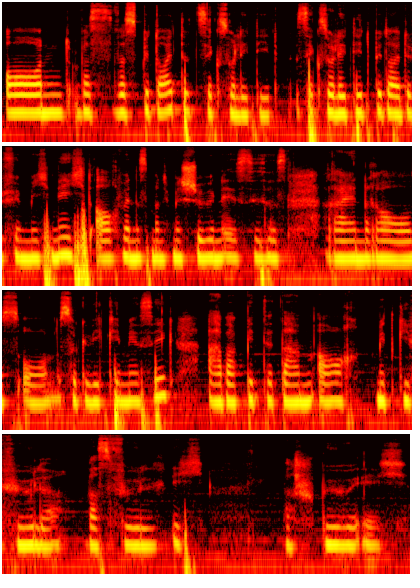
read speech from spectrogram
Und was, was bedeutet Sexualität? Sexualität bedeutet für mich nicht, auch wenn es manchmal schön ist, dieses rein, raus und so quickie-mäßig, aber bitte dann auch mit Gefühle. Was fühle ich? Was spüre ich?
